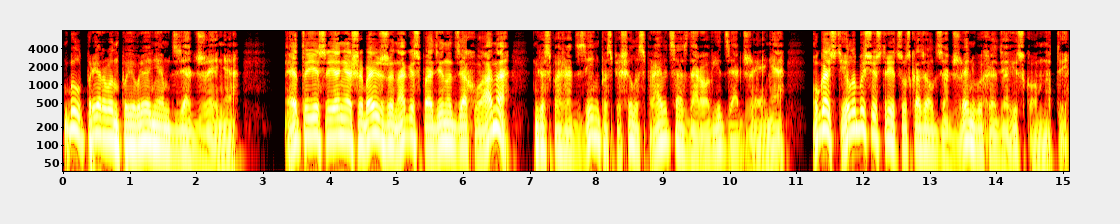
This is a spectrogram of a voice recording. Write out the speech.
был прерван появлением дядь Женя. «Это, если я не ошибаюсь, жена господина Дзяхуана?» Госпожа Цзинь поспешила справиться о здоровье Дзядженя. «Угостила бы сестрицу», — сказал Дзяджень, выходя из комнаты.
